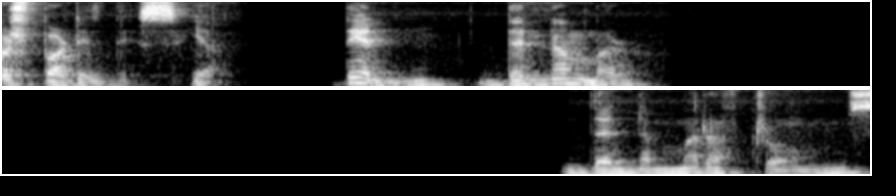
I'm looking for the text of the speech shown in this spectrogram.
first part is this yeah. Then the number the number of terms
